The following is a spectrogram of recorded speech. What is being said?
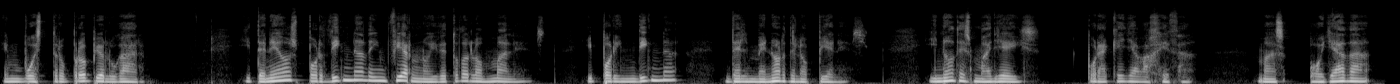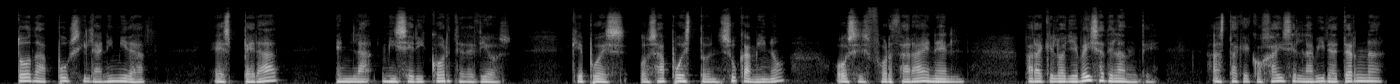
en vuestro propio lugar, y teneos por digna de infierno y de todos los males, y por indigna del menor de los bienes, y no desmayéis por aquella bajeza, mas hollada toda pusilanimidad, esperad en la misericordia de Dios, que pues os ha puesto en su camino, os esforzará en él, para que lo llevéis adelante, hasta que cojáis en la vida eterna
